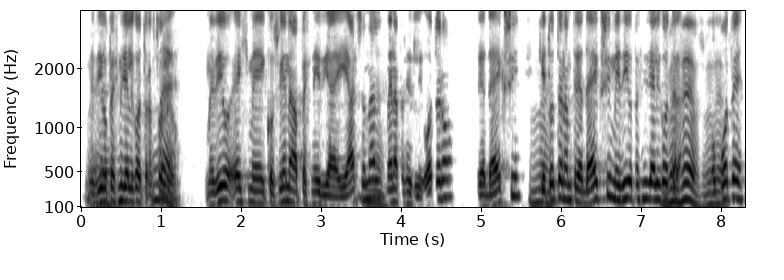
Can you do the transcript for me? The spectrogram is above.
Με δύο παιχνίδια λιγότερο, αυτό ναι. λέω. Με δύο, έχει με 21 παιχνίδια η Arsenal, Ναι. με ένα παιχνίδι λιγότερο, 36, Ναι. και τότε με 36 με δύο παιχνίδια λιγότερα. Βεβαίως, βεβαίως. Οπότε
